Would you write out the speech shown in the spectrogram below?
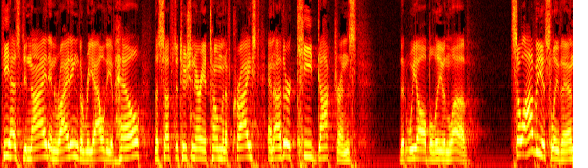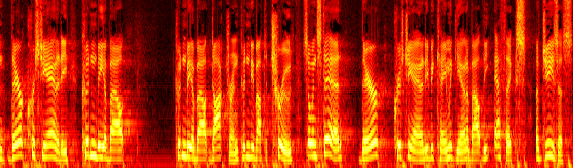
He has denied in writing the reality of hell, the substitutionary atonement of Christ, and other key doctrines that we all believe and love. So obviously then, their Christianity couldn't be about couldn't be about doctrine, couldn't be about the truth. So instead, their Christianity became again about the ethics of Jesus.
